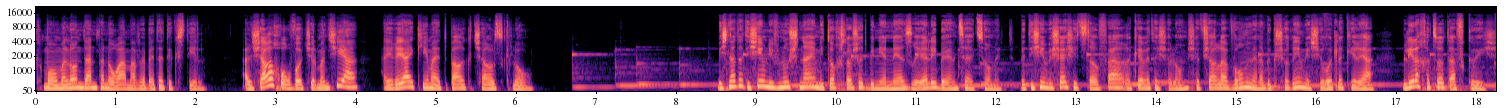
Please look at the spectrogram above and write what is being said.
כמו מלון דן פנורמה ובית הטקסטיל. על שאר החורבות של מנשיה, העירייה הקימה את פארק צ'ארלס קלור. בשנות ה-90 נבנו שניים מתוך שלושת בנייני עזריאלי באמצע הצומת. ב-96 הצטרפה רכבת השלום, שאפשר לעבור ממנה בקשרים ישירות לקריה, בלי לחצות אף כביש.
